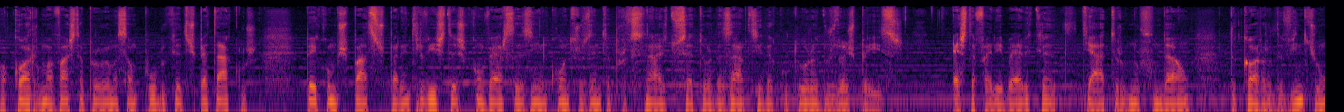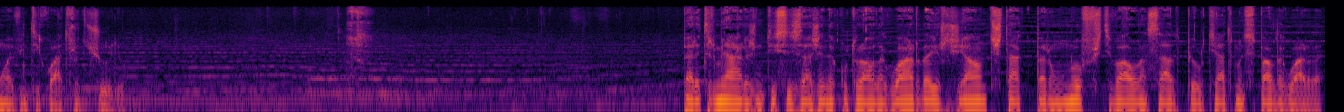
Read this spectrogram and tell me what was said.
ocorre uma vasta programação pública de espetáculos, bem como espaços para entrevistas, conversas e encontros entre profissionais do setor das artes e da cultura dos dois países. Esta Feira Ibérica de Teatro, no Fundão, decorre de 21 a 24 de julho. Para terminar as notícias da Agenda Cultural da Guarda e Região, destaque para um novo festival lançado pelo Teatro Municipal da Guarda.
